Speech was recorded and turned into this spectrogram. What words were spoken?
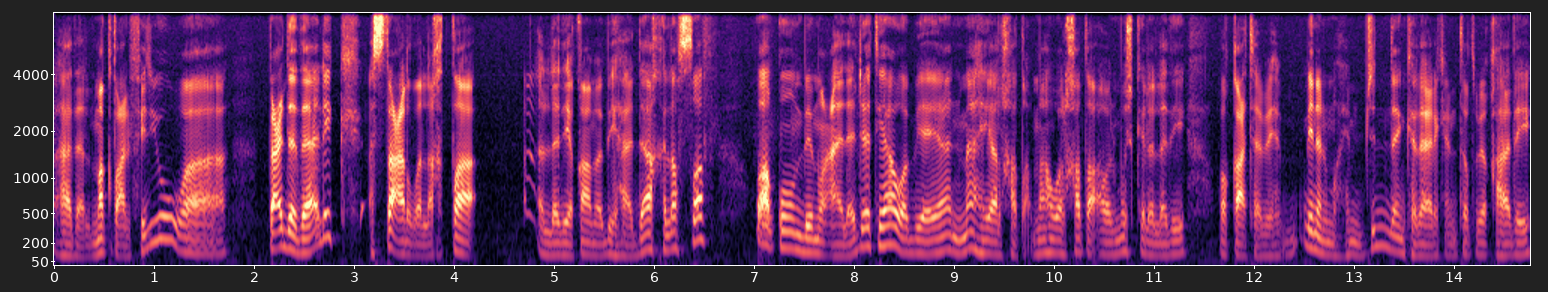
هذا المقطع الفيديو وبعد ذلك أستعرض الأخطاء الذي قام بها داخل الصف وأقوم بمعالجتها وبيان ما هي الخطأ ما هو الخطأ أو المشكلة الذي وقعت به. من المهم جدا كذلك أن تطبيق هذه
